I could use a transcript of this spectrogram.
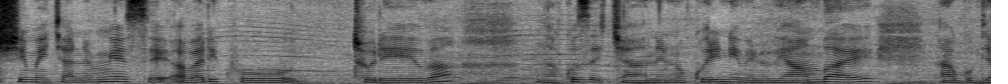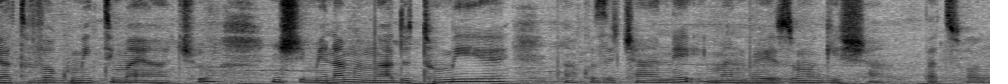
nshimiye cyane mwese abari kutureba. Mwakoze cyane ni ukuri ni ibintu bihambaye ntabwo byatuva ku mitima yacu. Nshimiye namwe mwadutumiye. Mwakoze cyane imana ibahereze umugisha. That's all.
